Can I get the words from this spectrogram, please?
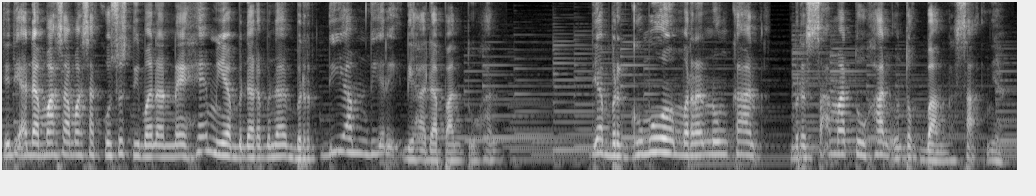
Jadi ada masa-masa khusus di mana Nehemia benar-benar berdiam diri di hadapan Tuhan. Dia bergumul merenungkan bersama Tuhan untuk bangsanya.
